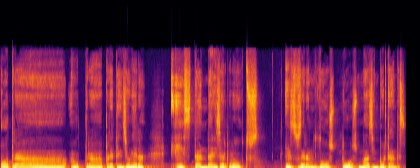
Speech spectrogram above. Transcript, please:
otra, otra pretensión era estandarizar productos. Esos eran los dos, más importantes.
